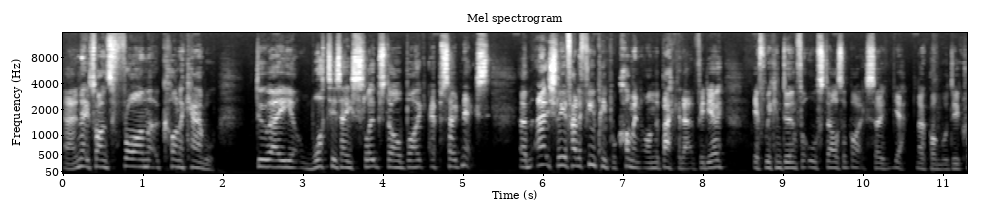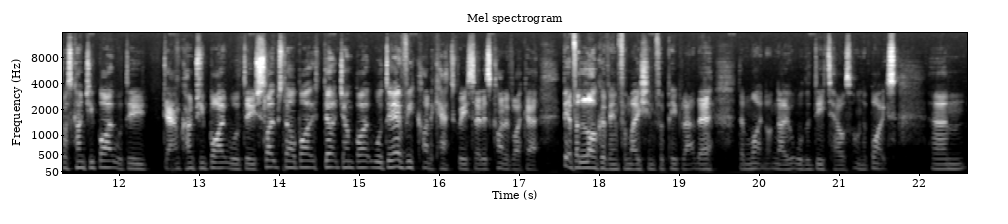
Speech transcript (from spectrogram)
Uh, next one's from Connor Campbell. Do a what is a slopestyle bike episode next. Um, actually, I've had a few people comment on the back of that video if we can do them for all styles of bikes. So yeah, no problem. We'll do cross country bike, we'll do down country bike, we'll do slopestyle bikes, dirt jump bike. We'll do every kind of category. So there's kind of like a bit of a log of information for people out there that might not know all the details on the bikes. Um,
